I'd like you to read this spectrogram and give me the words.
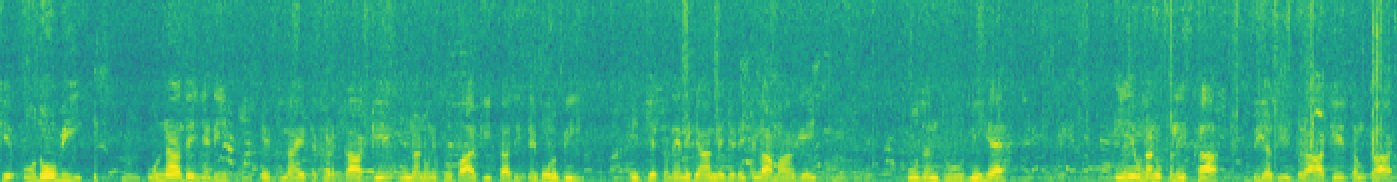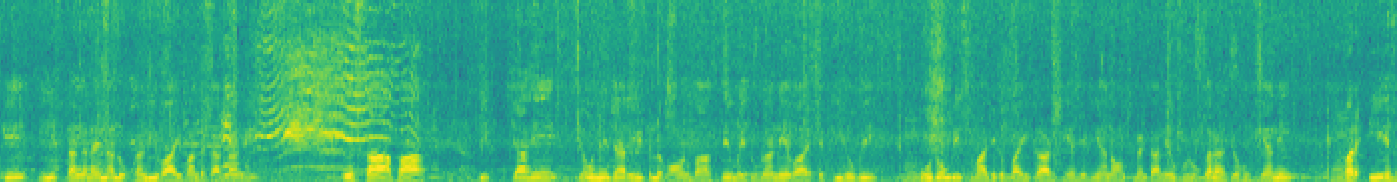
ਕਿ ਉਦੋਂ ਵੀ ਉਹਨਾਂ ਦੇ ਜਿਹੜੀ ਇੱਟ ਨਾਲ ਇੱਟ ਖੜਕਾ ਕੇ ਉਹਨਾਂ ਨੂੰ ਇੱਥੋਂ ਬਾਹਰ ਕੀਤਾ ਸੀ ਤੇ ਹੁਣ ਵੀ ਇਹ ਜਿੱਤ ਦੇ ਨਿਸ਼ਾਨ ਨੇ ਜਿਹੜੇ ਝੁਲਾਵਾਂਗੇ, ਉਹ ਦਿਨ ਦੂਰ ਨਹੀਂ ਹੈ। ਇਹ ਉਹਨਾਂ ਨੂੰ ਭੁਲੇਖਾ ਵੀ ਅਸੀਂ ਡਰਾ ਕੇ, ਧਮਕਾ ਕੇ ਇਸ ਢੰਗ ਨਾਲ ਇਹਨਾਂ ਲੋਕਾਂ ਦੀ ਆਵਾਜ਼ ਬੰਦ ਕਰ ਲਾਂਗੇ। ਇਹ ਸਾਫ਼ ਆ ਵੀ ਚਾਹੇ ਝੋਨੇ ਦਾ ਰੇਟ ਲਗਾਉਣ ਵਾਸਤੇ ਮਜ਼ਦੂਰਾਂ ਨੇ ਆਵਾਜ਼ ਚੱਕੀ ਹੋਵੇ, ਉਦੋਂ ਵੀ ਸਮਾਜਿਕ ਬਾਈਕਾਟ ਦੀਆਂ ਜਿਹੜੀਆਂ ਅਨਾਉਂਸਮੈਂਟਾਂ ਨੇ ਉਹ ਗੁਰੂ ਘਰਾਂ 'ਚ ਹੁੰਦੀਆਂ ਨੇ। ਪਰ ਇਸ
